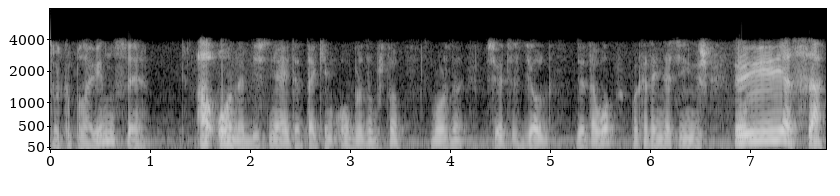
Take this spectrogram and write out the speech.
Только половину сея. А он объясняет это таким образом, что можно все это сделать для того, пока ты не достигнешь веса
